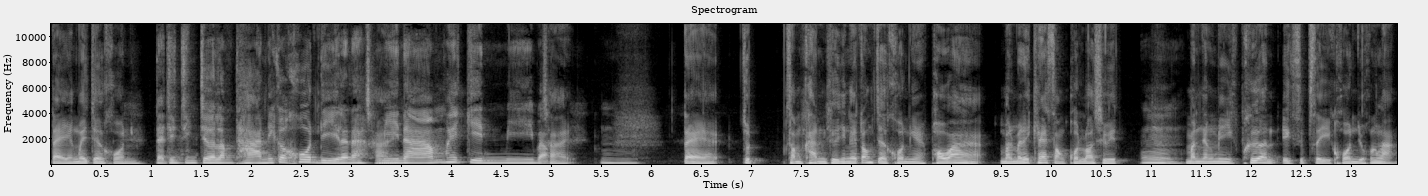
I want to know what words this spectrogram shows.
แต่ยังไม่เจอคน แต่จริง ๆ เจอลำธารนี่ก็โคตรดีแล้วนะใช่มีน้ำให้กินมีแบบใช่อืมแต่จุดสำคัญคือยังไงต้องเจอคนไง เพราะว่ามันไม่ได้แค่สองคนรอดชีวิตอืมมันยังมีเพื่อนอีกสิบสี่คนอยู่ข้างหลัง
